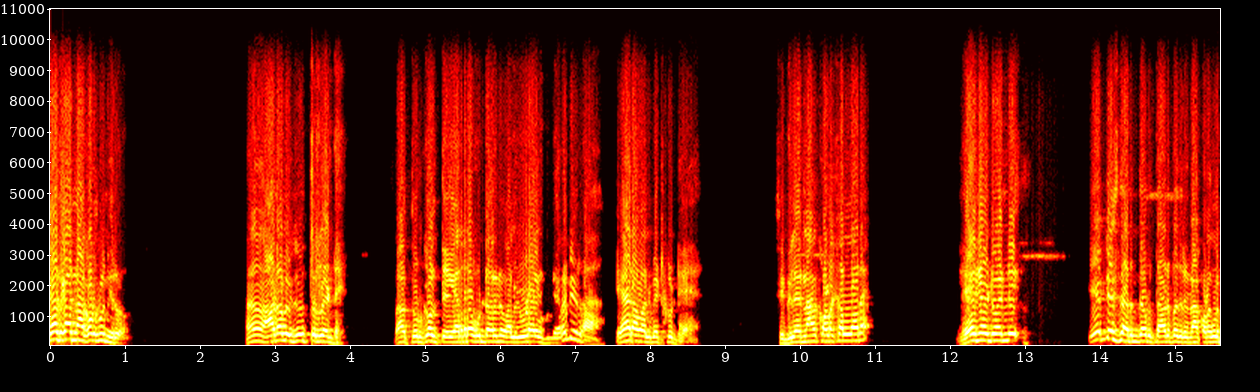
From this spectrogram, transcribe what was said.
చేతగాని నా కొడుకులు మీరు. ఆడవాళ్ళు చూస్తుర్లేండి నా తుర్కోలు ఎర్ర ఉంటారని వాళ్ళు చూడాలనుకుంటారా మీరు? ఏరా వాళ్ళు పెట్టుకుంటే? సిగ్గులేని నా కొడకల్లారా? లేనటువంటి ఏం చేసినారు ఇంతవరకు తాడిపత్రి? నా కొడకలు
